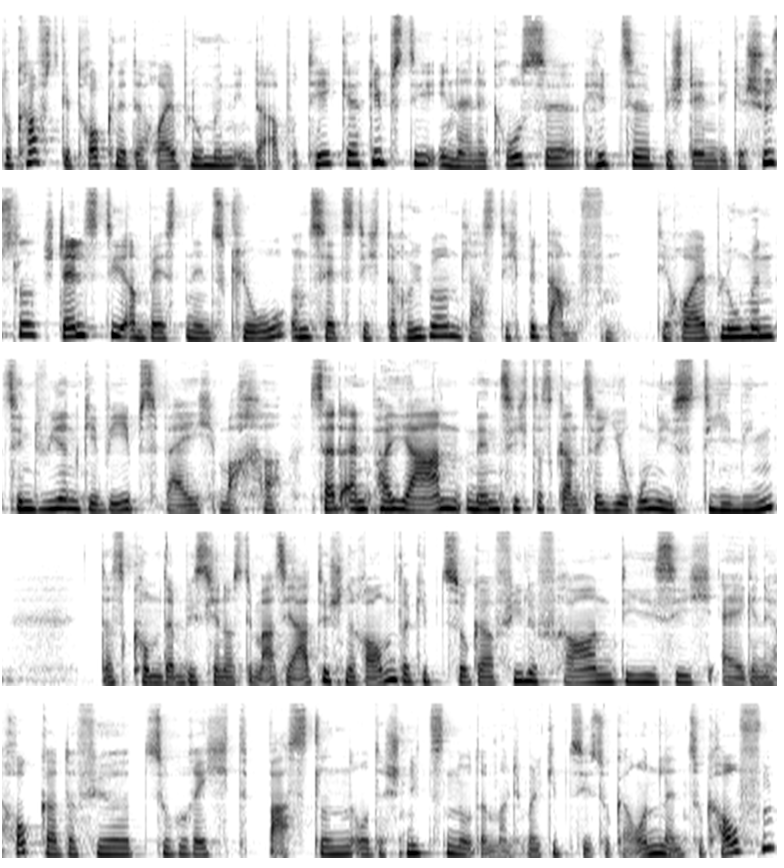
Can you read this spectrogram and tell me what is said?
Du kaufst getrocknete Heublumen in der Apotheke, gibst die in eine große, hitzebeständige Schüssel, stellst die am besten ins Klo und setzt dich darüber und lass dich bedampfen. Die Heublumen sind wie ein Gewebsweichmacher. Seit ein paar Jahren nennt sich das Ganze Yoni-Steaming. Das kommt ein bisschen aus dem asiatischen Raum. Da gibt es sogar viele Frauen, die sich eigene Hocker dafür zurecht basteln oder schnitzen oder manchmal gibt es sie sogar online zu kaufen,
